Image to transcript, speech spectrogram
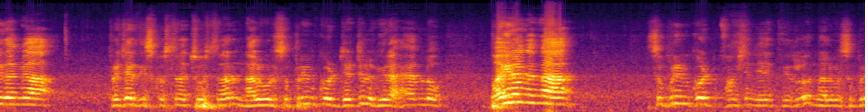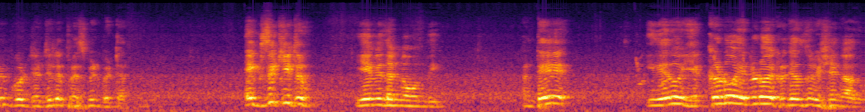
విధంగా ప్రెజర్ తీసుకొస్తున్నారు చూస్తున్నారు. నలుగురు సుప్రీంకోర్టు జడ్జిలు వీరి హయాంలో బహిరంగంగా సుప్రీంకోర్టు ఫంక్షన్ చేసే తీరులో నలుగురు సుప్రీంకోర్టు జడ్జిలే ప్రెస్ మీట్ పెట్టారు. ఎగ్జిక్యూటివ్ ఏ విధంగా ఉంది? అంటే ఇదేదో ఎక్కడో ఎన్నడో ఎక్కడ జరుగుతున్న విషయం కాదు.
